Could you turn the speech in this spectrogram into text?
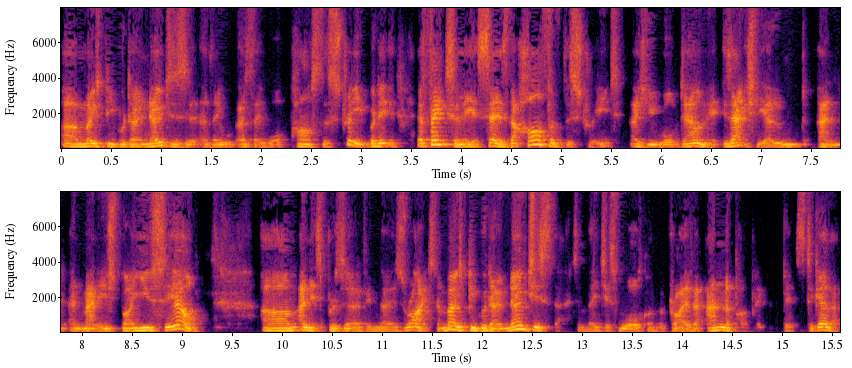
Uh, most people don't notice it as they, as they walk past the street, but it, effectively it says that half of the street, as you walk down it, is actually owned and, and managed by UCL um, and it's preserving those rights. And most people don't notice that, and they just walk on the private and the public bits together.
